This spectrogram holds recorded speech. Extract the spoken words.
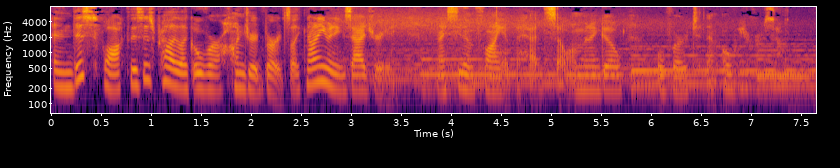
And this flock, this is probably like over a hundred birds, like not even exaggerating. And I see them flying up ahead, so I'm gonna go over to them. Oh, here goes some.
